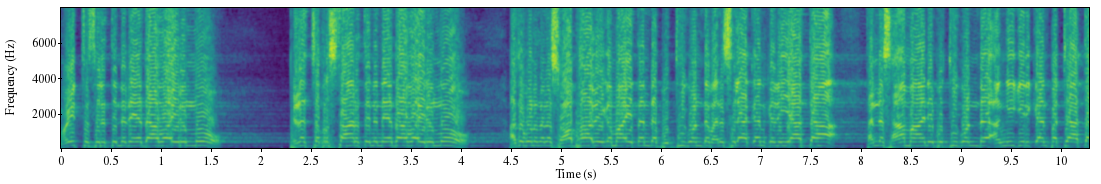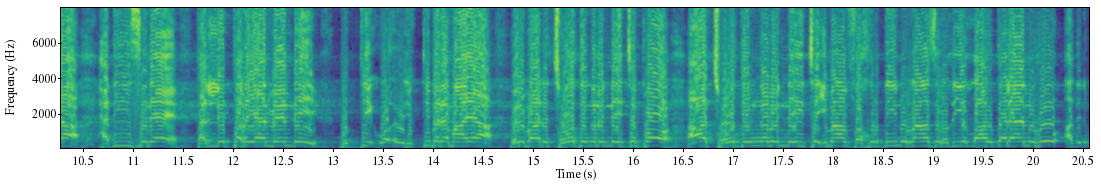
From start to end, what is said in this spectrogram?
മൊയ്ത്തസിലത്തിന്റെ നേതാവായിരുന്നു. പിഴച്ച പ്രസ്ഥാനത്തിന്റെ നേതാവായിരുന്നു. അതുകൊണ്ട് തന്നെ സ്വാഭാവികമായി തന്റെ ബുദ്ധി കൊണ്ട് മനസ്സിലാക്കാൻ കഴിയാത്ത തന്റെ സാമാന്യ ബുദ്ധി കൊണ്ട് അംഗീകരിക്കാൻ പറ്റാത്ത ഹദീസിനെ തള്ളിപ്പറയാൻ വേണ്ടി ബുദ്ധി യുക്തിപരമായ ഒരുപാട് ചോദ്യങ്ങൾ ഉന്നയിച്ചപ്പോ ആ ചോദ്യങ്ങൾ ഉന്നയിച്ച ഇമാം ഫഹുദ്ദീൻ റാസ് റളിയല്ലാഹു തആല അൻഹു അതിന്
